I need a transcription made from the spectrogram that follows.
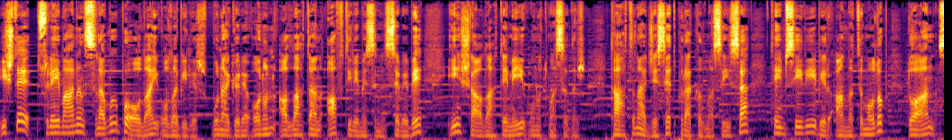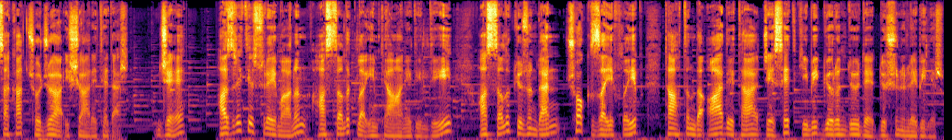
İşte Süleyman'ın sınavı bu olay olabilir. Buna göre onun Allah'tan af dilemesinin sebebi inşallah demeyi unutmasıdır. Tahtına ceset bırakılması ise temsili bir anlatım olup doğan sakat çocuğa işaret eder. C. Hazreti Süleyman'ın hastalıkla imtihan edildiği, hastalık yüzünden çok zayıflayıp tahtında adeta ceset gibi göründüğü de düşünülebilir.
